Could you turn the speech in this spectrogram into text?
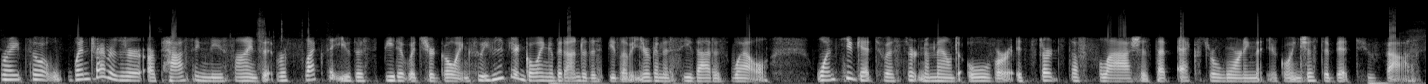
Right. So when drivers are, are passing these signs, it reflects at you the speed at which you're going. So even if you're going a bit under the speed limit, you're going to see that as well once you get to a certain amount over, it starts to flash as that extra warning that you're going just a bit too fast.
